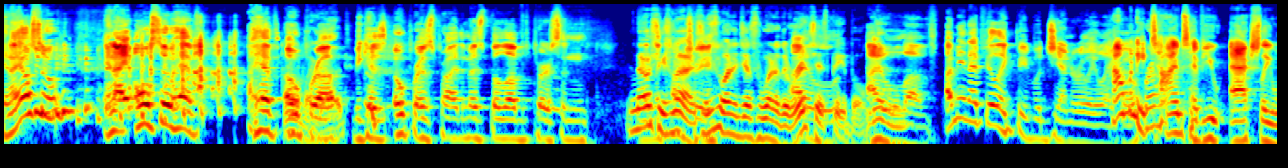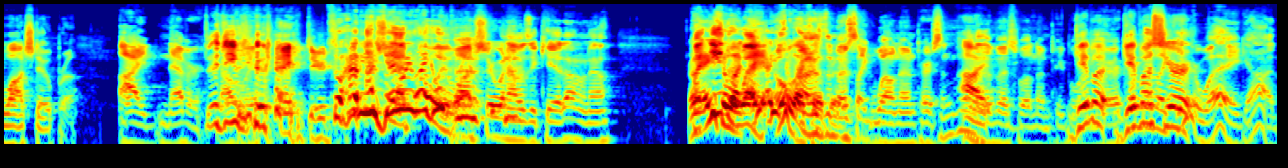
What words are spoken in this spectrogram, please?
And I also and I also have I have Oh my Oprah God. because Oprah is probably the most beloved person. No, in the she's not. She's one of just one of the I richest lo- people. I love. I mean, I feel like people generally like. how many Oprah. times have you actually watched Oprah? I never. Did probably. you? Okay, dude. so how do you Actually, I generally like probably Oprah? watched her when I was a kid. I don't know. I mean, But I used to either watch- way, I- I used to watch Oprah is the Oprah. most like well-known person. One Alright. of the most well-known people. Give in a- America. give But, us like, your- either way. God,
